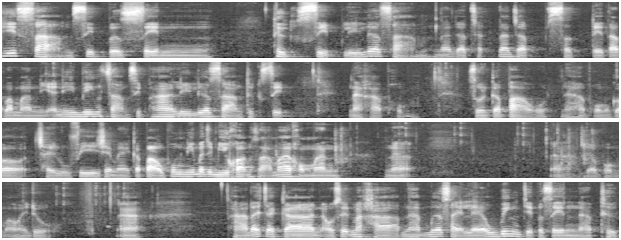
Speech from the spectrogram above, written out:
ที่ 30%ถึก 10รีเลือด3น่าจะน่าจะสเตตัสประมาณนี้ อันนี้วิ่ง 35รีเลือด3ถึก 10 นะครับผมส่วนกระเป๋านะครับผมก็ใช้ลูฟี่ใช่ไหมกระเป๋าพวกนี้มันจะมีความสามารถของมันนะ ฮะอ่าเดี๋ยวผมเอาให้ดูอ่าหาได้จากการเอาเซตมาคราฟนะครับ เมื่อใส่แล้ววิ่ง 7%นะครับถึก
